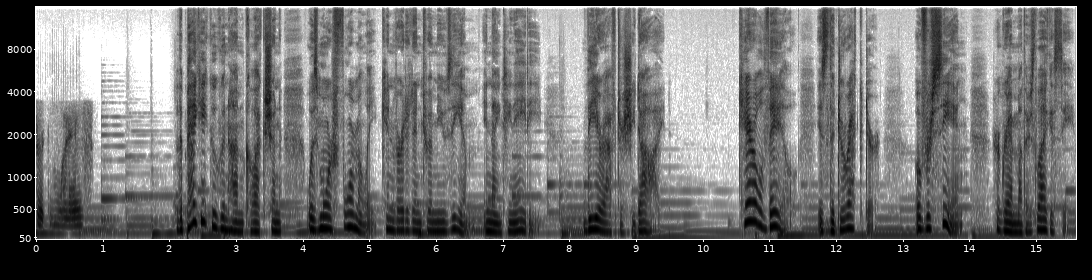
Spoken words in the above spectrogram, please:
certain ways the Peggy Guggenheim collection was more formally converted into a museum in 1980, the year after she died. Karole Vail is the director, overseeing her grandmother's legacy.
